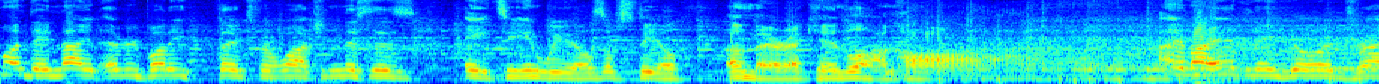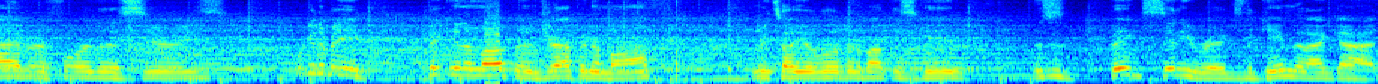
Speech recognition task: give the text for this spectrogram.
Monday night, everybody. Thanks for watching. This is 18 Wheels of Steel American Long Haul. I am Anthony, your driver for this series. We're going to be picking them up and dropping them off. Let me tell you a little bit about this game. This is Big City Rigs, the game that I got.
